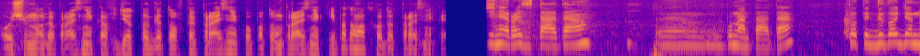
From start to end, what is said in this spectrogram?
Очень много праздников. Идет подготовка к празднику, потом праздник и потом отход от праздника. Generozitatea, bunătatea, tot, de tot din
